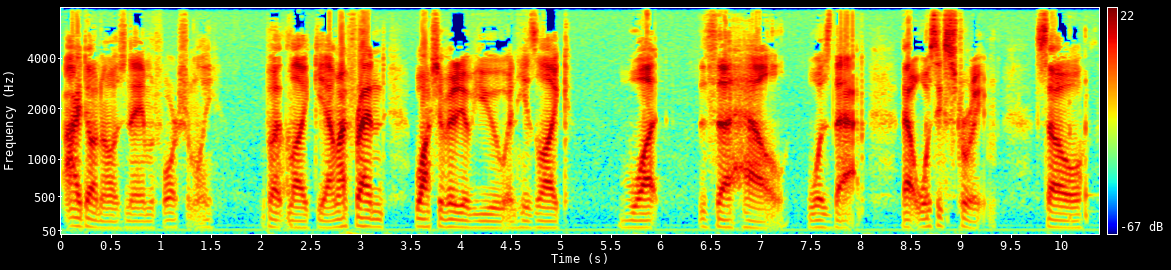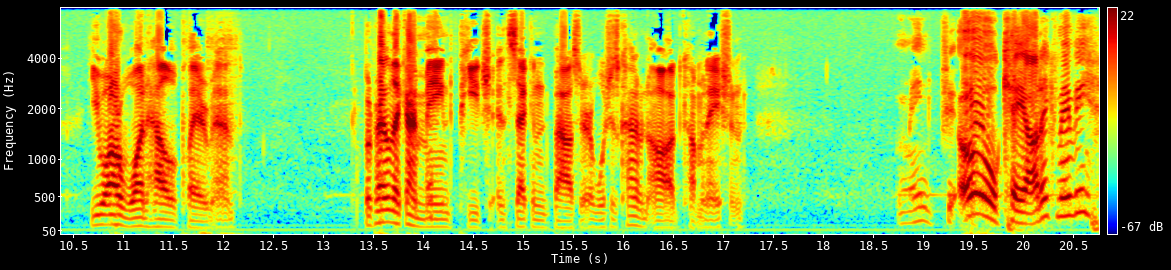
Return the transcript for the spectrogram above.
I don't know his name, unfortunately. But like, yeah, my friend watched a video of you, and he's like, "What the hell was that? That was extreme." So you are one hell of a player, man. But apparently, like, I mained Peach and second Bowser, which is kind of an odd combination. Main oh, chaotic maybe.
